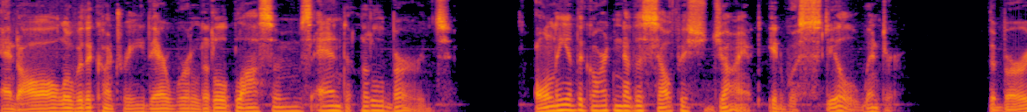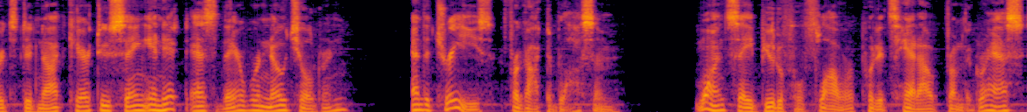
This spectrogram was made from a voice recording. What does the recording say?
and all over the country there were little blossoms and little birds. Only in the garden of the selfish giant it was still winter. The birds did not care to sing in it as there were no children, and the trees forgot to blossom. Once a beautiful flower put its head out from the grass,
